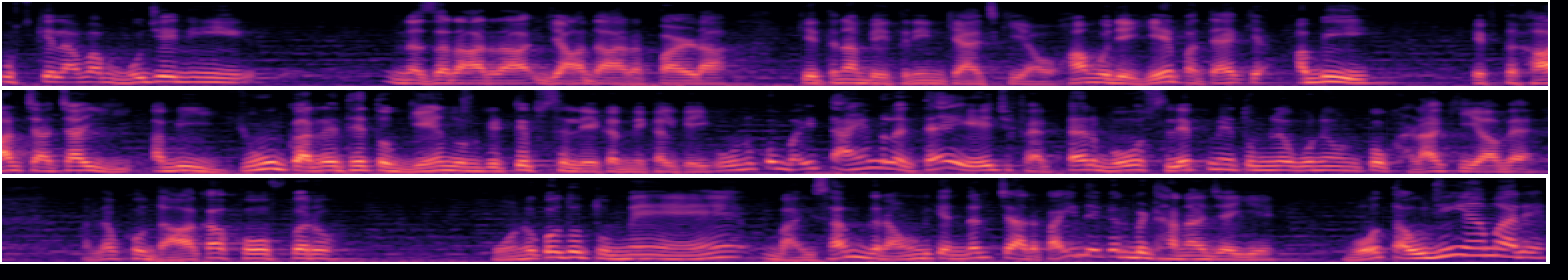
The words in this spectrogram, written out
उसके अलावा मुझे नहीं नज़र आ रहा याद आ रहा पड़ रहा कि इतना बेहतरीन कैच किया हो। हाँ मुझे ये पता है कि अभी इफ्तार चाचा अभी यूँ कर रहे थे तो गेंद उनकी टिप्स से लेकर निकल गई। उनको भाई टाइम लगता है एज फैक्टर वो स्लिप में तुम लोगों ने उनको खड़ा किया हुआ है। मतलब खुदा का खौफ करो। उनको तो तुम्हें भाई साहब ग्राउंड के अंदर चारपाई देकर बिठाना चाहिए। वो तवजी है हमारे।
